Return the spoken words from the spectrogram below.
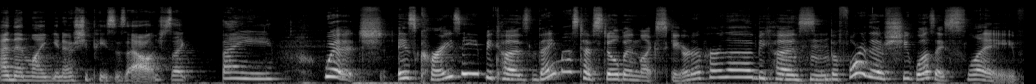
and then like you know she pieces out and she's like, bye. Which is crazy because they must have still been like scared of her though, because Mm-hmm. before this she was a slave,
